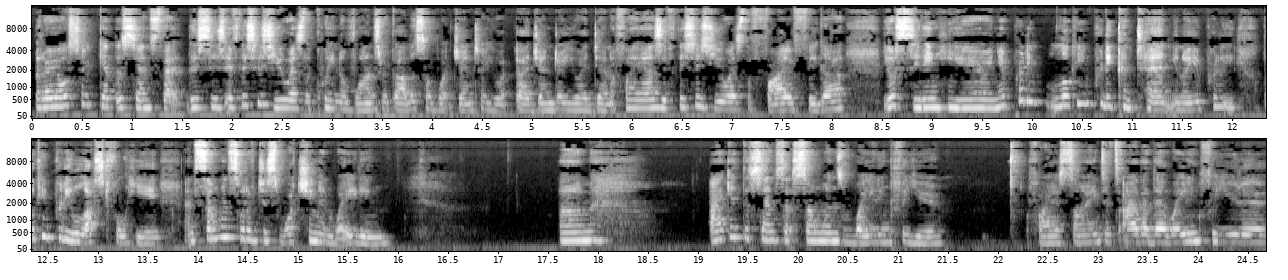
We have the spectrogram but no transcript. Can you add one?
but I also get the sense that this is, if this is you as the Queen of Wands, regardless of what gender you, uh, gender you identify as, if this is you as the fire figure, you're sitting here and you're pretty, looking pretty content, you know, you're pretty, looking pretty lustful here. And someone's sort of just watching and waiting. Um, I get the sense that someone's waiting for you, fire signs. It's either they're waiting for you to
